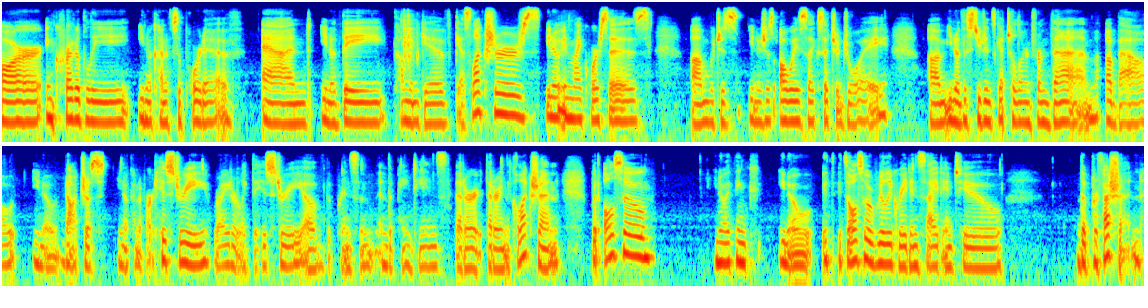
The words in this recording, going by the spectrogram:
are incredibly, you know, kind of supportive. And, you know, they come and give guest lectures, you know, in my courses, um, which is, you know, just always like such a joy. Um, you know, the students get to learn from them about, you know, not just, you know, kind of art history, right, or like the history of the prints and, and the paintings that are that are in the collection, but also, you know, I think you know it, it's also a really great insight into the profession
